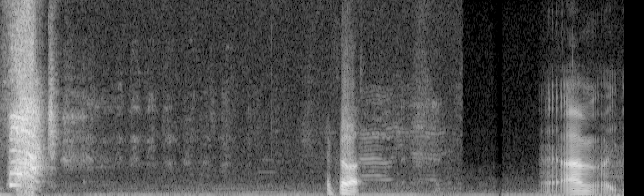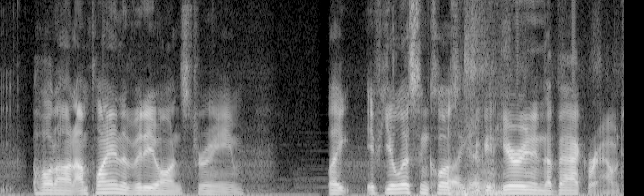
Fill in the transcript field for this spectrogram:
Fuck! Hey, Philip, Um, hold on. I'm playing the video on stream. Like, if you listen closely, Oh, you can hear it in the background.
